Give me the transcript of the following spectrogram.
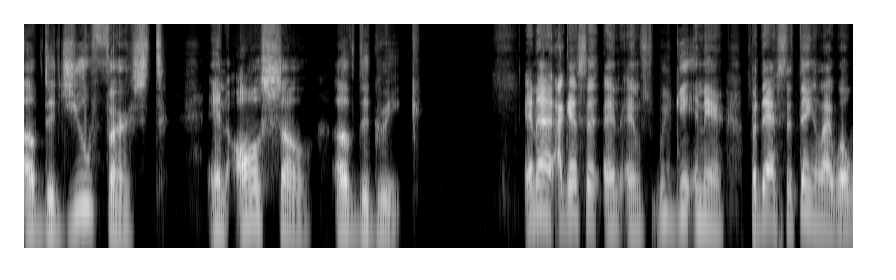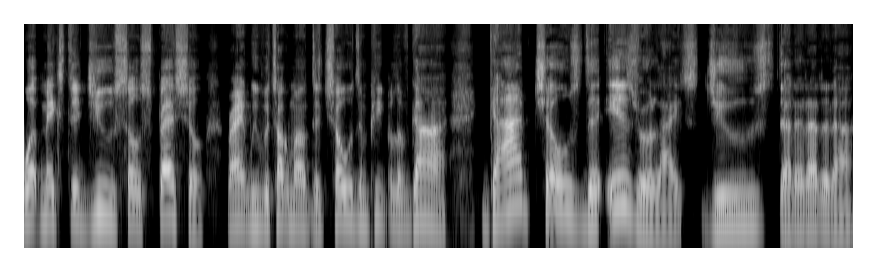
of the Jew first, and also of the Greek. And I, I guess that, and, and we get in there, but that's the thing. Like, well, what makes the Jews so special, right? We were talking about the chosen people of God. God chose the Israelites, Jews, da da da da da.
